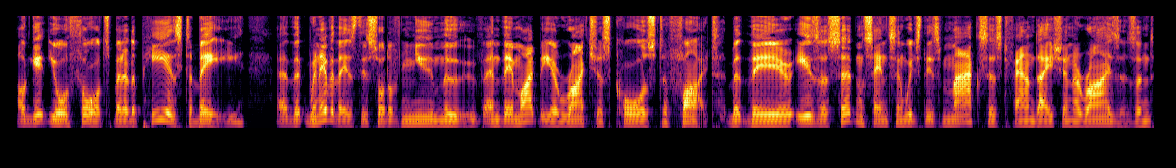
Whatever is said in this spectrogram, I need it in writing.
I'll get your thoughts, but it appears to be uh, that whenever there's this sort of new move, and there might be a righteous cause to fight, but there is a certain sense in which this Marxist foundation arises, and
